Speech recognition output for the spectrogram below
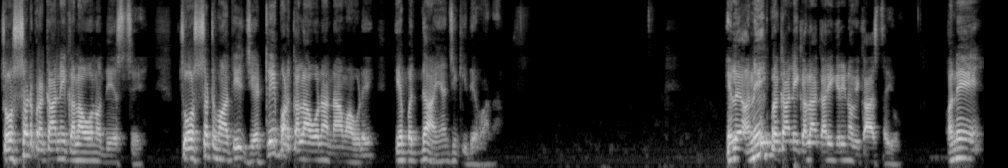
ચોસઠ પ્રકારની કલાઓનો દેશ છે. ચોસઠમાંથી જેટલી પણ કલાઓના નામ આવડે એ બધા અહીંયા ચીકી દેવાના. એટલે અનેક પ્રકારની કલા કારીગરીનો વિકાસ થયો. અને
